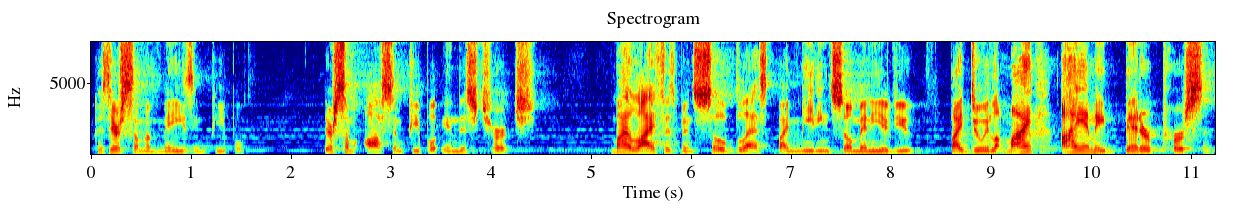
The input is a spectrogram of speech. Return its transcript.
Because there's some amazing people. There's some awesome people in this church. My life has been so blessed by meeting so many of you, by doing my I am a better person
